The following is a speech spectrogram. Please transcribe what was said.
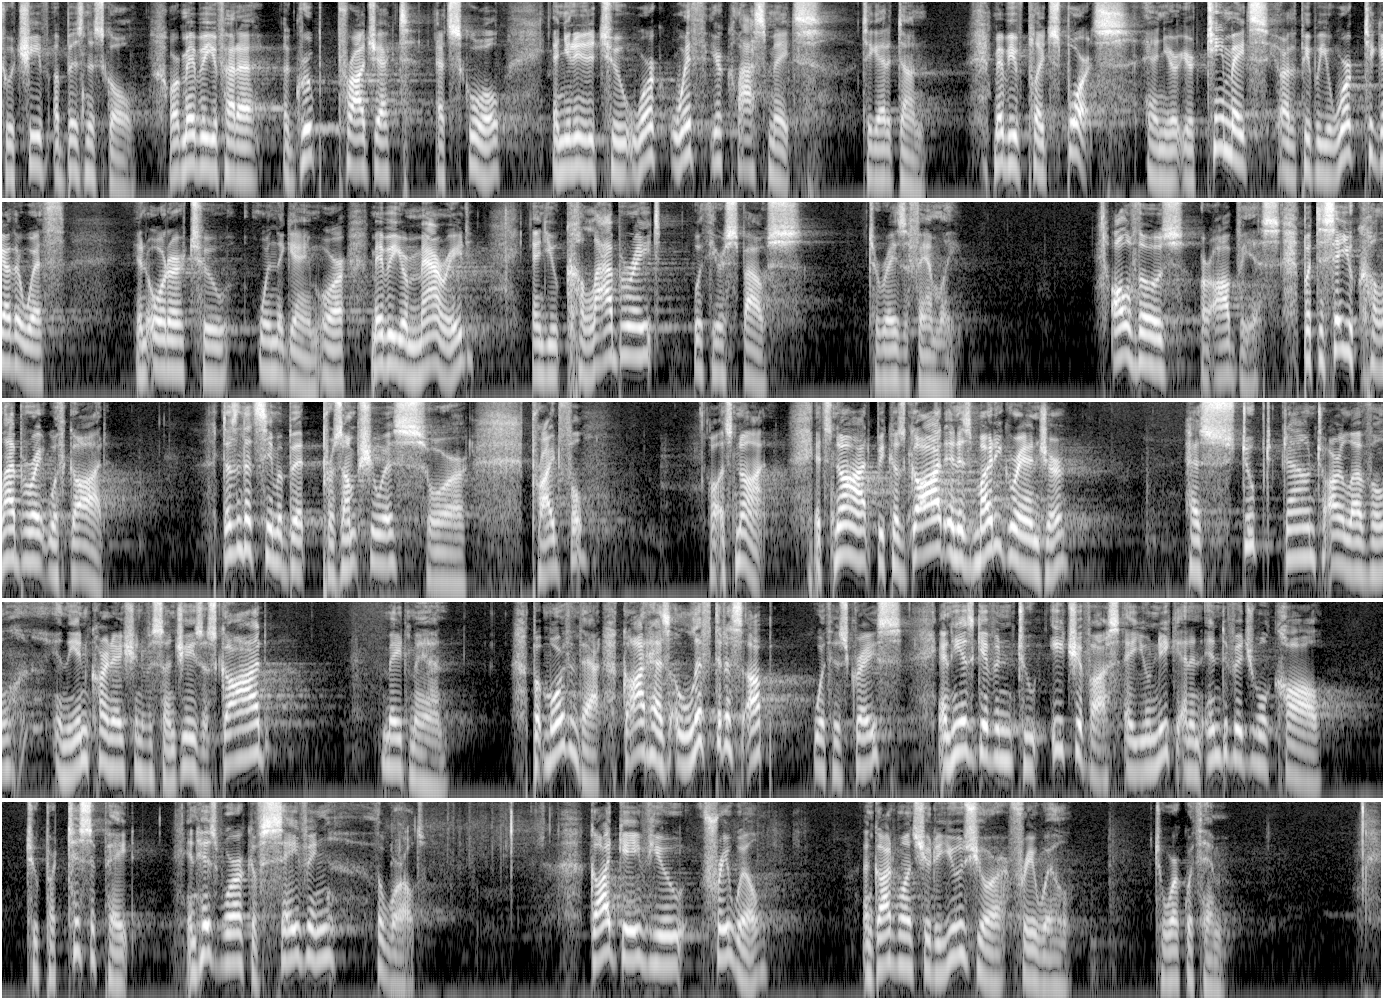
to achieve a business goal. Or maybe you've had a, a group project at school and you needed to work with your classmates to get it done. Maybe you've played sports and your, your teammates are the people you work together with in order to win the game. Or maybe you're married and you collaborate with your spouse to raise a family. All of those are obvious. But to say you collaborate with God, doesn't that seem a bit presumptuous or prideful? Well, it's not. It's not because God, in His mighty grandeur, has stooped down to our level in the incarnation of His Son Jesus. God made man. But more than that, God has lifted us up with His grace, and He has given to each of us a unique and an individual call to participate in His work of saving the world. God gave you free will, and God wants you to use your free will to work with Him.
